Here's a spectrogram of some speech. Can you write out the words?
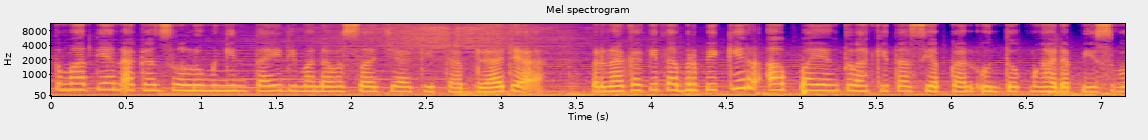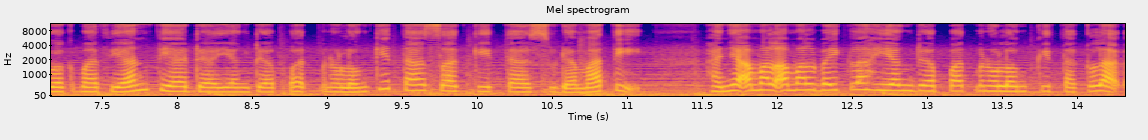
kematian akan selalu mengintai di mana saja kita berada. Pernahkah kita berpikir apa yang telah kita siapkan untuk menghadapi sebuah kematian tiada yang dapat menolong kita saat kita sudah mati? Hanya amal-amal baiklah yang dapat menolong kita kelak.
